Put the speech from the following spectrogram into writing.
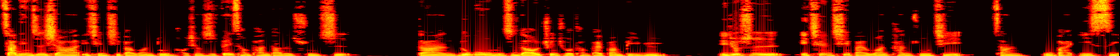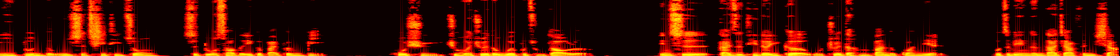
乍听之下，一千七百万吨好像是非常庞大的数字，但如果我们知道全球碳排放比率，也就是一千七百万碳足迹。占五百一十亿吨的温室气体中是多少的一个百分比，或许就会觉得微不足道了。因此，盖茨提的一个我觉得很棒的观念，我这边跟大家分享。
